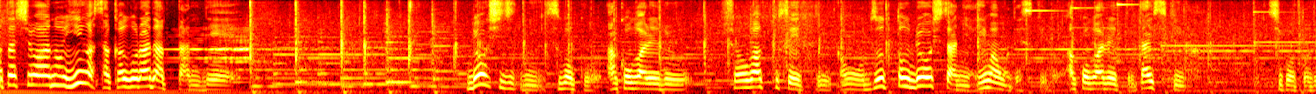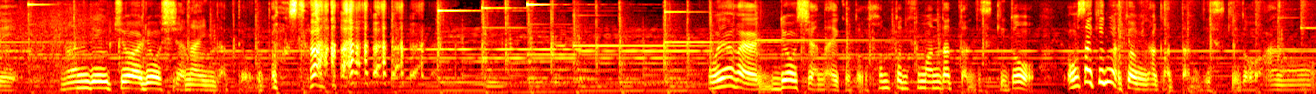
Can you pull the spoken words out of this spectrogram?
私はあの家が酒蔵だったんで漁師にすごく憧れる小学生っていうかもうずっと漁師さんに今もですけど憧れて大好きな仕事でなんでうちは漁師じゃないんだって思ってました 親が漁師じゃないことが本当に不満だったんですけどお酒には興味なかったんですけどあの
